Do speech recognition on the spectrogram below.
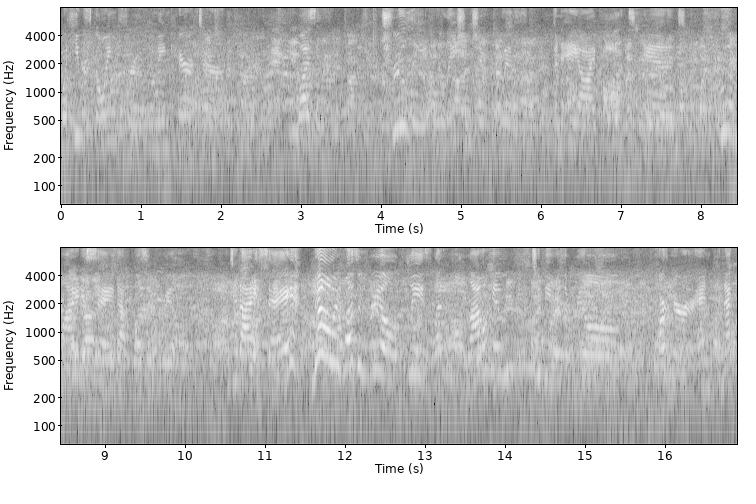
what he was going through, the main character, was truly a relationship with an AI bot. And who am I to say that wasn't real? Did I say, no, it wasn't real? Please let him allow him to be with a real partner and connect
